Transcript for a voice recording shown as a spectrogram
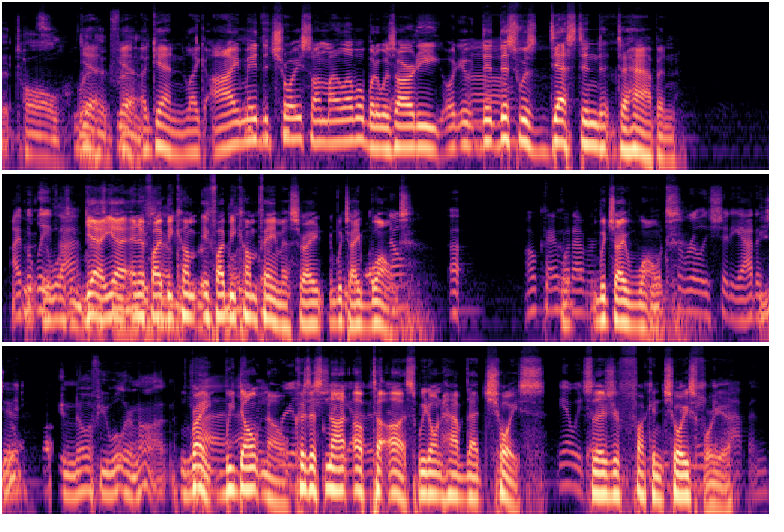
Right. tall Yeah, redhead friend. yeah. Again, like I made the choice on my level, but it was already. It, th- this was destined to happen. I it believe that. wasn't Yeah, yeah. And if I become if I become famous, right, which I won't, Uh, okay, whatever. which I won't. It's a really shitty You attitude. don't fucking know if you will or not. Right, we don't I know really because it's not shitty up to us. We don't have that choice. Yeah, we do. So there's your fucking We choice make for it you. happen.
